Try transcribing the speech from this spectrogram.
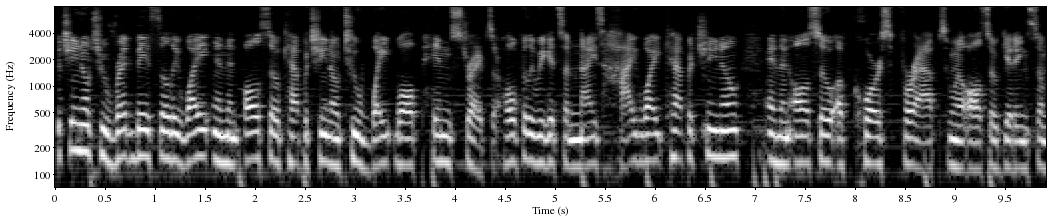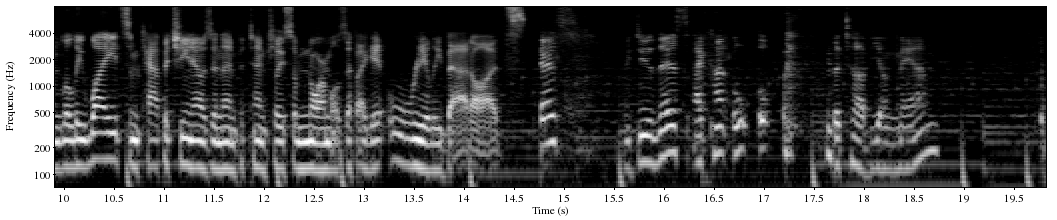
Cappuccino to red base lily white, and then also cappuccino to white wall pinstripes. So hopefully we get some nice high white cappuccino, and then also, of course, fraps. We're also getting some lily white, some cappuccinos, and then potentially some normals if I get really bad odds. Guys, we do this. I can't. Oh, oh, the tub, young man. I'm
